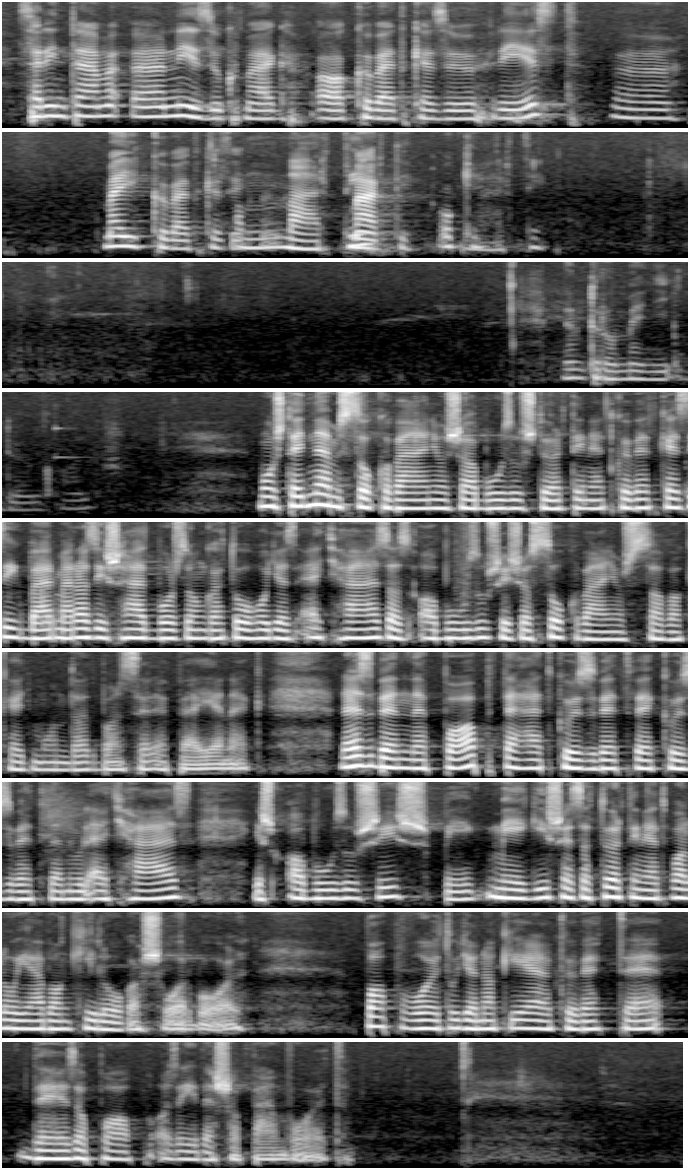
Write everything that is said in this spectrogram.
Szerintem nézzük meg a következő részt. Melyik következik? A Márti. Márti, oké. Okay. Márti. Nem tudom, mennyi időnk van. Most egy nem szokványos abúzus történet következik, bár már az is hátborzongató, hogy az egyház, az abúzus és a szokványos szavak egy mondatban szerepeljenek. Lesz benne pap, tehát közvetve, közvetlenül egyház, és abúzus is, még, mégis ez a történet valójában kilóg a sorból. Pap volt ugyan, aki elkövette, de ez a pap az édesapám volt.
